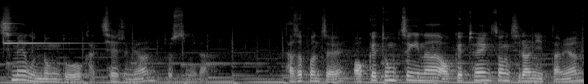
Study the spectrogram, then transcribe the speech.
치맥 운동도 같이 해주면 좋습니다. 다섯 번째, 어깨 통증이나 어깨 퇴행성 질환이 있다면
